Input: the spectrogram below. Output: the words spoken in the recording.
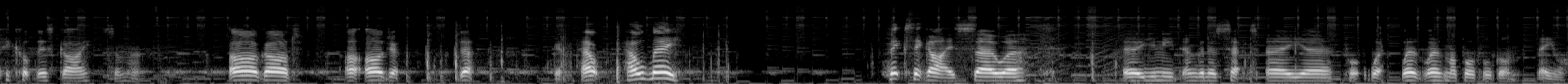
pick up this guy somehow. Oh god. Oh, oh yeah. Yeah. Help, help me! Fix it, guys. So, uh, uh, you need. I'm gonna set a. Uh, where, where, where's my portal gone? There you are.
